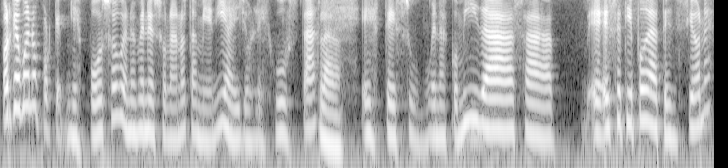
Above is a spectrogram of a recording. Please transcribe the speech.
Porque bueno, porque mi esposo, bueno, es venezolano también y a ellos les gusta Claro. este, su buena comida, o sea, ese tipo de atenciones.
